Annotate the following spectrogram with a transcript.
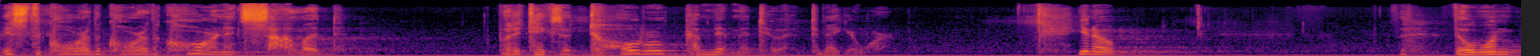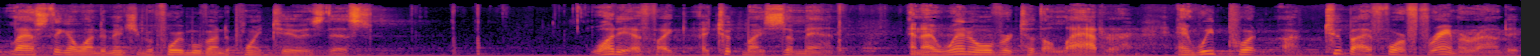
It's the core of the core of the core, and it's solid. But it takes a total commitment to it to make it work. You know, the one last thing I wanted to mention before we move on to point two is this. What if I, I took my cement and I went over to the ladder and we put a two by four frame around it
